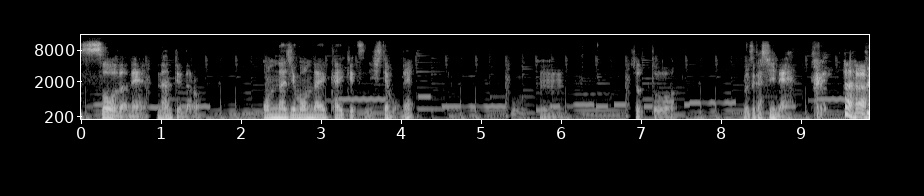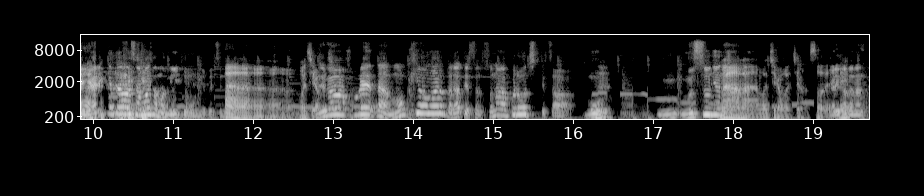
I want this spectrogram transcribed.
そうだね、なんて言うんだろう。同じ問題解決にしてもね、うんうん、ちょっと難しいね。じゃあやり方は様々でいいと思うんだよ、別に。ああ、もちろん。自分はこれ、だ目標があるからだってさ、そのアプローチってさ、もう、無数にあるじゃん、まあまあ、もちろんもちろん、そうだやよね。り方なんて。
